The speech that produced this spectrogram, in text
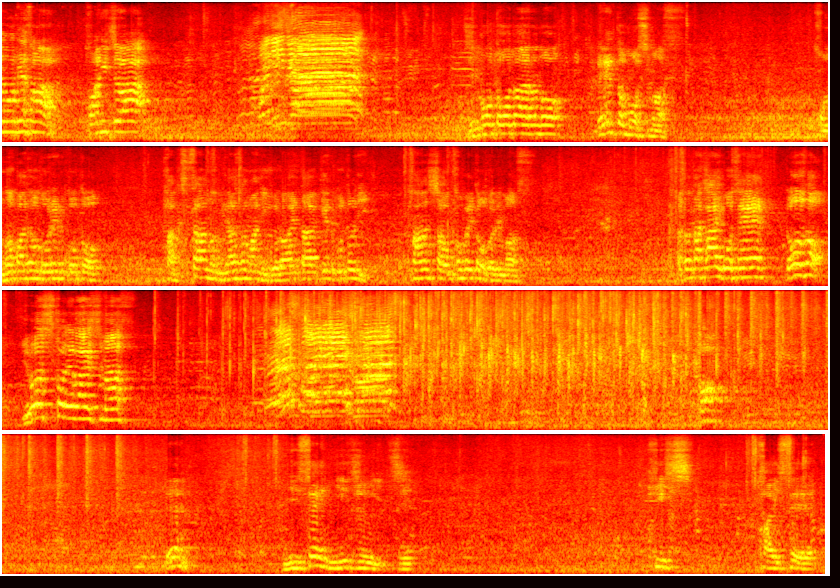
会場の皆様こんにちは。こんにちは。地元小田原の蓮と申します。この場で踊れることたくさんの皆様にご覧いただけることに感謝を込めて踊ります。温かいご声援どうぞよろしくお願いします。よろしくお願いします。はで2021必死改正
